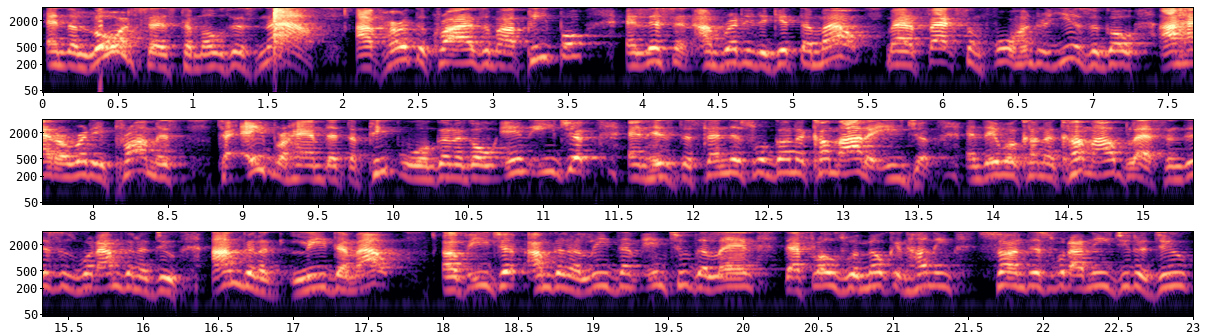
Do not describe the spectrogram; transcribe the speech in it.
And the lord says to moses now i've heard the cries of my people. And listen i'm ready to get them out. Matter of fact some 400 years ago i had already promised to Abraham that the people were going to go in Egypt and his descendants were going to come out of Egypt and they were going to come out blessed. And this is what I'm going to do I'm going to lead them out of Egypt. I'm going to lead them into the land that flows with milk and honey. Son, this is what I need you to do.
